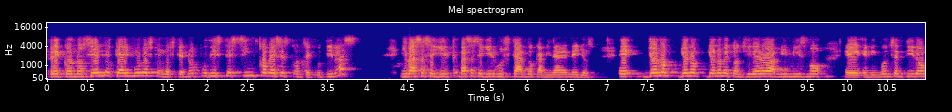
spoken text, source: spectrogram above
reconociendo que hay muros con los que no pudiste cinco veces consecutivas y vas a seguir, vas a seguir buscando caminar en ellos. Eh, yo, no, yo, no, yo no me considero a mí mismo eh, en ningún sentido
